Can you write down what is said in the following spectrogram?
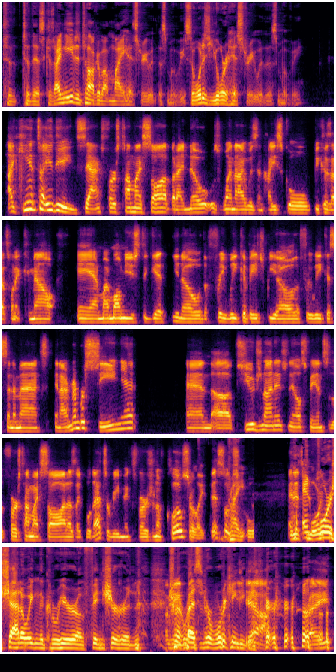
to, to this, because I need to talk about my history with this movie. So, what is your history with this movie? I can't tell you the exact first time I saw it, but I know it was when I was in high school because that's when it came out. And my mom used to get, you know, the free week of HBO, the free week of Cinemax. And I remember seeing it and uh huge nine inch nails fan. So the first time I saw it, I was like, well, that's a remix version of Closer. Like this looks Right. cool. And it's and more foreshadowing the career of Fincher and I Trent mean, Reznor working yeah, together. right?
